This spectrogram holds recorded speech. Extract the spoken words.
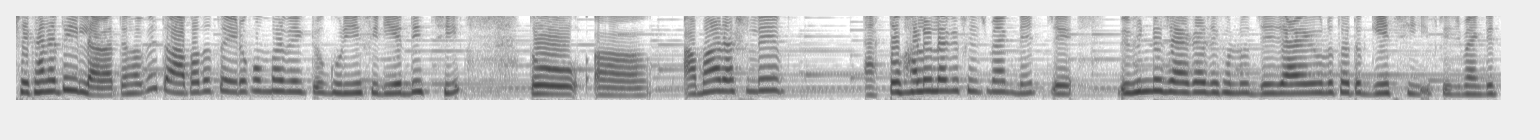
সেখানেতেই লাগাতে হবে। তো আপাতত এরকমভাবে একটু ঘুরিয়ে ফিরিয়ে দিচ্ছি। তো আমার আসলে এত ভালো লাগে ফ্রিজ ম্যাগনেট যে বিভিন্ন জায়গায় যেগুলো, যে জায়গাগুলোতে হয়তো গেছি ফ্রিজ ম্যাগনেট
